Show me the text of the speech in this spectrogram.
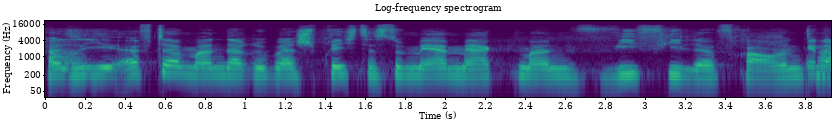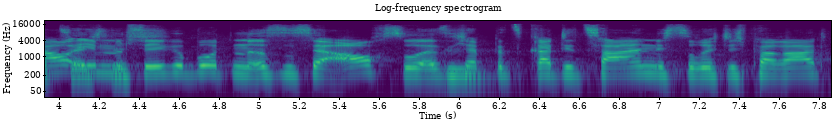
Also je öfter man darüber spricht, desto mehr merkt man, wie viele Frauen genau, tatsächlich... Genau, eben mit Fehlgeburten ist es ja auch so. Also ich habe jetzt gerade die Zahlen nicht so richtig parat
